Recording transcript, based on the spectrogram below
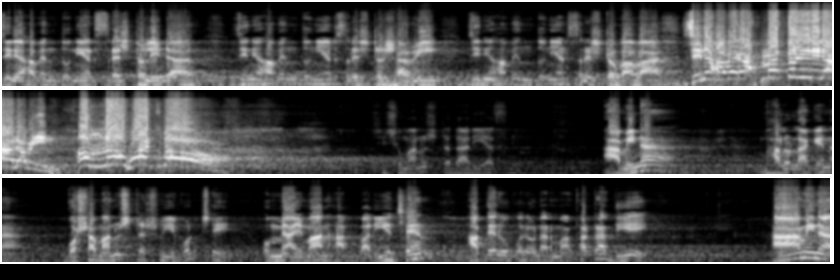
যিনি হবেন দুনিয়ার শ্রেষ্ঠ লিডার, যিনি হবেন দুনিয়ার শ্রেষ্ঠ স্বামী, যিনি হবেন দুনিয়ার শ্রেষ্ঠ বাবা, যিনি হবেন রহমাতুল্লিল আলামিন। আল্লাহু আকবার! শিশু মানুষটা দাঁড়িয়ে আছে। আমি না, ভালো লাগে না। বসা মানুষটা শুয়ে পড়ছে। ওম্মে আইমান হাত বাড়িয়েছেন। হাতের উপরে ওনার মাথাটা দিয়ে, আমি না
